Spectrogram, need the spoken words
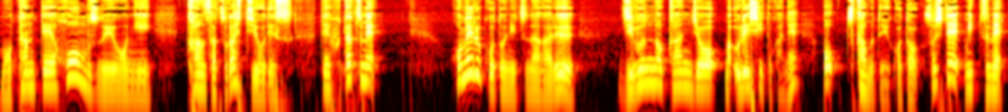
もう探偵ホームズのように観察が必要です。で、2つ目、褒めることにつながる自分の感情、まあ嬉しいとかね、をつかむということ。そして3つ目、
